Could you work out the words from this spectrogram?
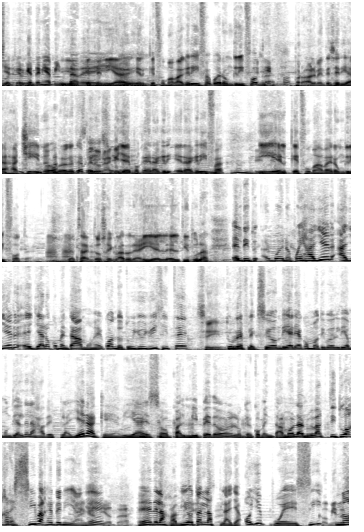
Y el- el que tenía pinta el que de- tenía- el que fumaba grifa, pues era un grifota. Probablemente sería hachí, ¿no? Pero, en aquella época era, era grifa y el que fumaba era un grifota. Ajá. Ya está, entonces claro, de ahí el, el titular. El titu- bueno, pues ayer, ayer eh, ya lo comentábamos, ¿eh? cuando tú, Yuyu, hiciste Sí. tu reflexión diaria con motivo del Día Mundial de las Aves Playeras, que había esos palmípedos, lo que comentamos, la nueva actitud agresiva que tenían, ¿eh? ¿Eh? De las gaviotas en las playas. Oye, pues sí, no,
